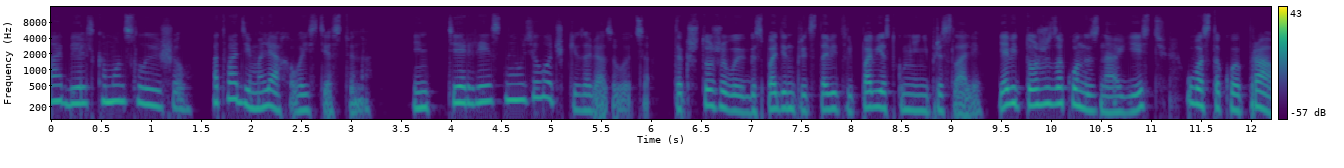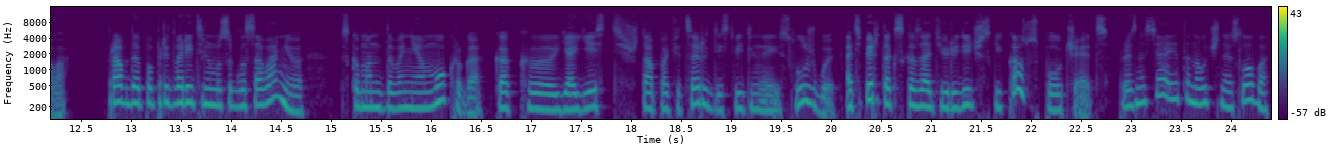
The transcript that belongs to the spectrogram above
О Бельском он слышал. От Вадима Ляхова, естественно. Интересные узелочки завязываются. «Так что же вы, господин представитель, повестку мне не прислали? Я ведь тоже законы знаю, есть у вас такое право». Правда, по предварительному согласованию с командованием округа, как э, я есть штаб-офицер действительной службы, а теперь, так сказать, юридический казус получается. Произнося это научное слово,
